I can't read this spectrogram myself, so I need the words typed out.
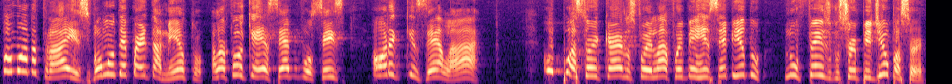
Vamos atrás, vamos no departamento. Ela falou que recebe vocês a hora que quiser lá. O pastor Carlos foi lá, foi bem recebido. Não fez o que o senhor pediu, pastor?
